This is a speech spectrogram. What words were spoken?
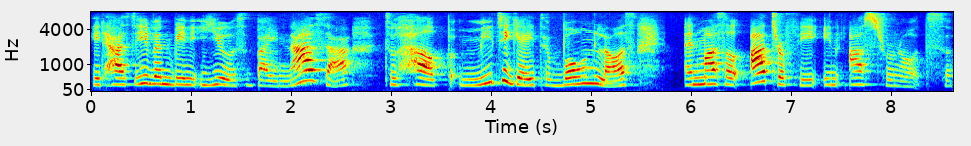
It has even been used by NASA to help mitigate bone loss and muscle atrophy in astronauts.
